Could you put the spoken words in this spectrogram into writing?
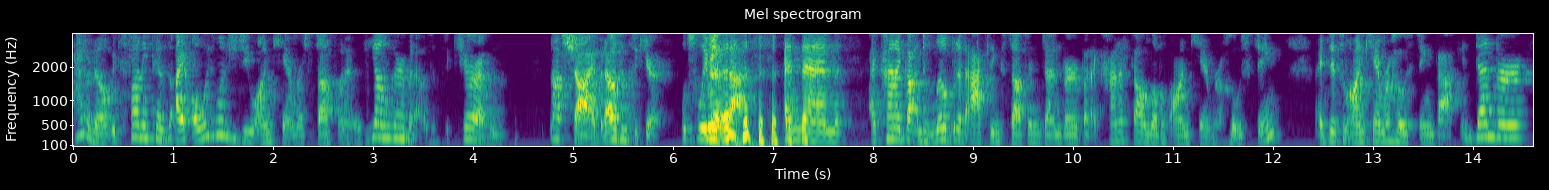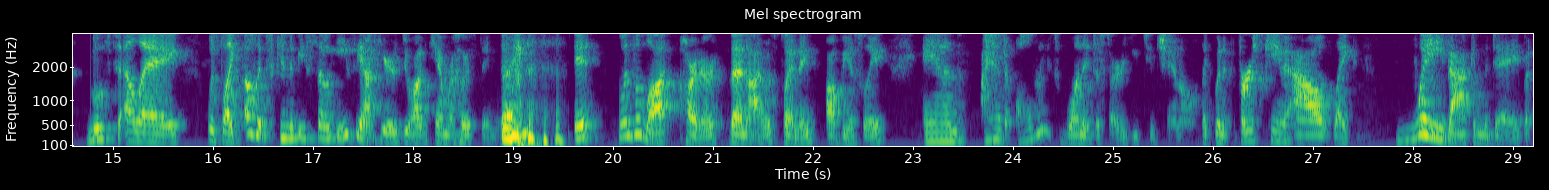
I don't know. It's funny because I always wanted to do on-camera stuff when I was younger, but I was insecure. I was not shy, but I was insecure. We'll just leave it at that. and then I kind of got into a little bit of acting stuff in Denver, but I kind of fell in love with on camera hosting. I did some on camera hosting back in Denver, moved to LA, was like, oh, it's going to be so easy out here to do on camera hosting, right? it was a lot harder than I was planning, obviously. And I had always wanted to start a YouTube channel. Like when it first came out, like way back in the day, but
